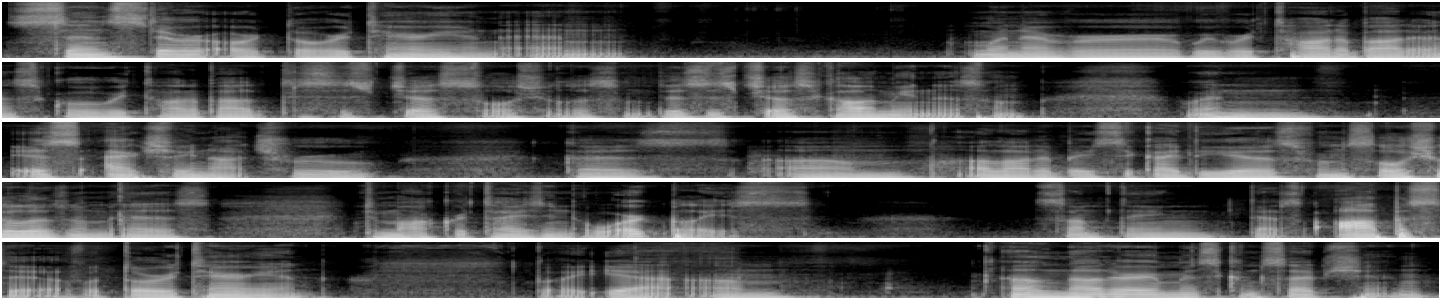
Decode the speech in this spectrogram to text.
since they were authoritarian and whenever we were taught about it in school, we taught about this is just socialism, this is just communism, when it's actually not true. Because um, a lot of basic ideas from socialism is democratizing the workplace, something that's opposite of authoritarian. But yeah, um, Another misconception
